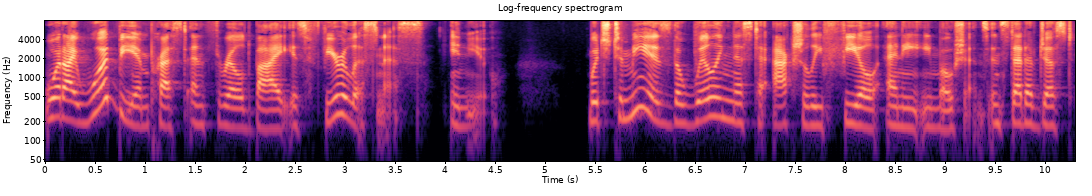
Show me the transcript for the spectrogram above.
What I would be impressed and thrilled by is fearlessness in you, which to me is the willingness to actually feel any emotions instead of just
